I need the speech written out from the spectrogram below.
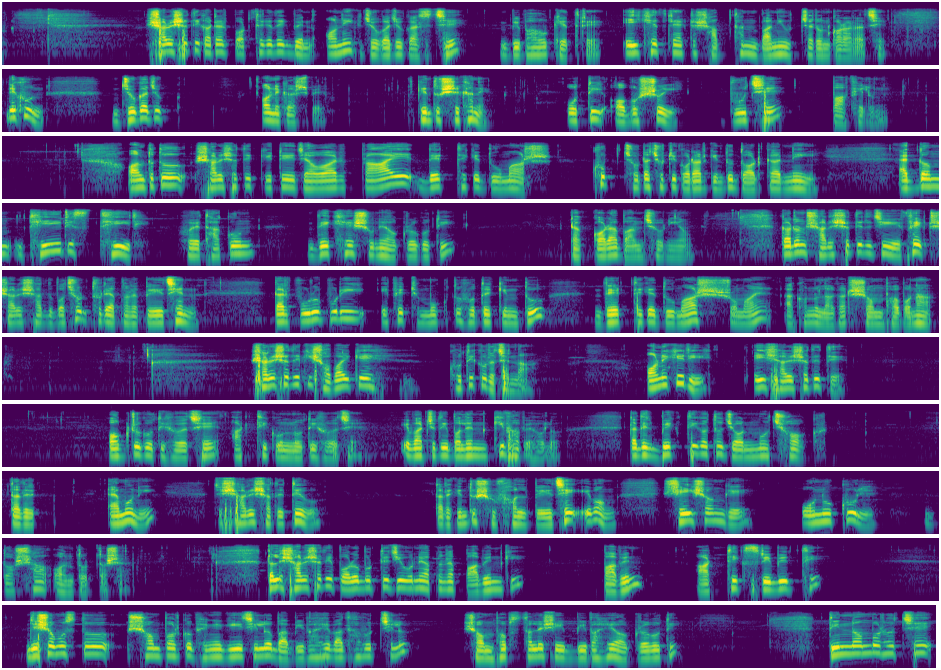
সাথী কাটার পর থেকে দেখবেন অনেক যোগাযোগ আসছে বিবাহ ক্ষেত্রে। এই ক্ষেত্রে একটা সাবধান বাণী উচ্চারণ করার আছে। দেখুন, যোগাযোগ অনেক আসবে। কিন্তু সেখানে অতি অবশ্যই বুঝে পা ফেলুন। অন্তত সাড়ে সাথে কেটে যাওয়ার প্রায় দেড় থেকে দু মাস খুব ছোটাছুটি করার কিন্তু দরকার নেই। একদম ধীর স্থির হয়ে থাকুন। দেখে শুনে অগ্রগতিটা করা বাঞ্ছনীয়। কারণ সাড়ে সাতের যে এফেক্ট সাড়ে সাত বছর ধরে আপনারা পেয়েছেন, তার পুরোপুরি এফেক্ট মুক্ত হতে কিন্তু দেড় থেকে দু মাস সময় এখনও লাগার সম্ভাবনা। সাড়ে সাথে কি সবাইকে ক্ষতি করেছে না? অনেকেরই এই সাড়ে সাথীতে অগ্রগতি হয়েছে, আর্থিক উন্নতি হয়েছে। এবার যদি বলেন কীভাবে হলো? তাদের ব্যক্তিগত জন্ম ছক তাদের এমনই যে সাড়ে সাথেতেও তারা কিন্তু সুফল পেয়েছে এবং সেই সঙ্গে অনুকূল দশা, অন্তর্দশা। তাহলে সাড়ে সাথে পরবর্তী জীবনে আপনারা পাবেন কি? পাবেন আর্থিক শ্রীবৃদ্ধি। যে সমস্ত সম্পর্ক ভেঙে গিয়েছিল বা বিবাহে বাধা হচ্ছিল সম্ভবস্থলে সেই বিবাহে অগ্রগতি। তিন নম্বর হচ্ছে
